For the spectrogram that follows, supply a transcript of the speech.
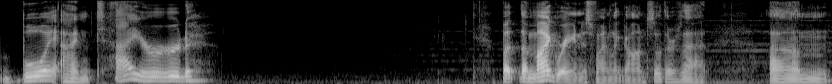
Boy, I'm tired. But the migraine is finally gone, so there's that. Um,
